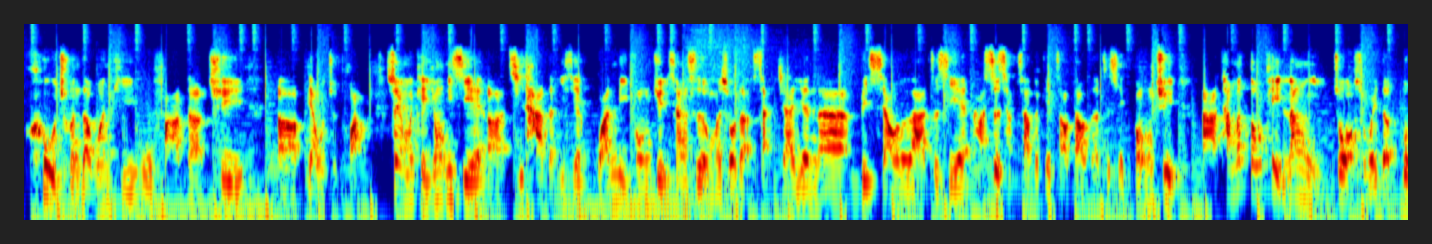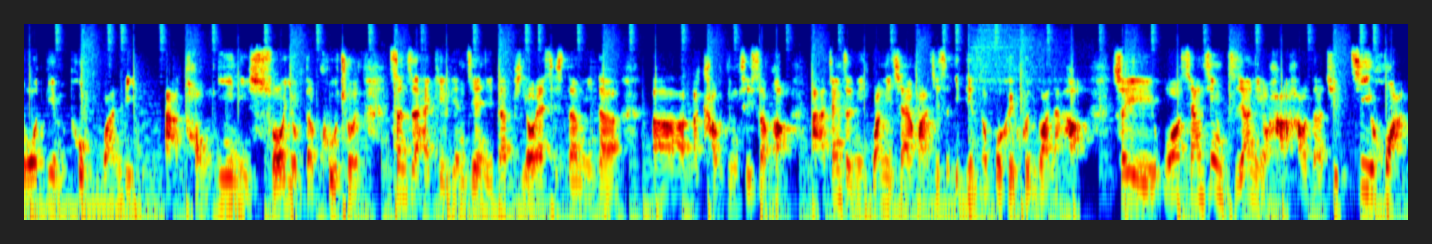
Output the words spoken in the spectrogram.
库存的问题无法的去呃标准化。所以我们可以用一些呃其他的一些管理工具，像是我们说的散家宴啊、必销的啦这些啊市场上都可以找到的这些工具啊，他们都可以让你做所谓的多店铺管理啊，统一你所有的库存，甚至还可以连接你的 POS system、你的呃 accounting system 哈啊，这样子你管理起来的话，其实一点都不会混乱的哈。所以我相信，只要你有好好的去计划，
